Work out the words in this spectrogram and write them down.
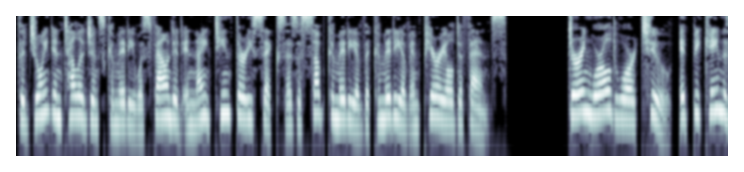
.The Joint Intelligence Committee was founded in 1936 as a subcommittee of the Committee of Imperial Defense. During World War II, it became the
